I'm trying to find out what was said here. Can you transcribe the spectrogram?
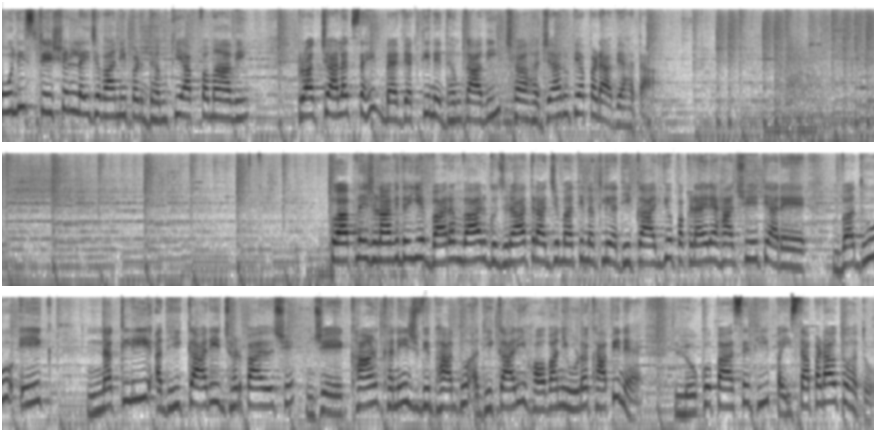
પોલીસ સ્ટેશન લઈ જવાની પણ ધમકી આપવામાં આવી. ટ્રક ચાલક સહિત બે વ્યક્તિને ધમકાવી છ હજાર રૂપિયા પડાવ્યા હતા. તો આપને જણાવી દઈએ, વારંવાર ગુજરાત રાજ્યમાંથી નકલી અધિકારીઓ પકડાઈ રહ્યા છે, ત્યારે વધુ એક નકલી અધિકારી ઝડપાયો છે, જે ખાણ ખનીજ વિભાગનો અધિકારી હોવાની ઓળખ આપીને લોકો પાસેથી પૈસા પડાવતો હતો.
